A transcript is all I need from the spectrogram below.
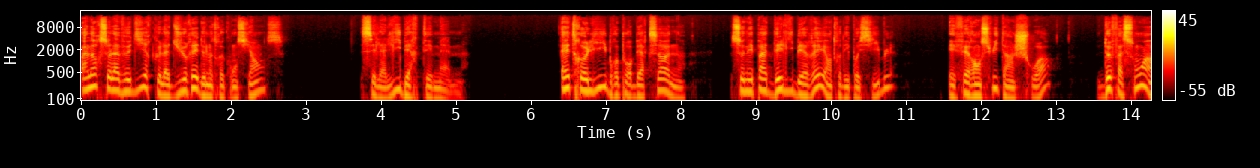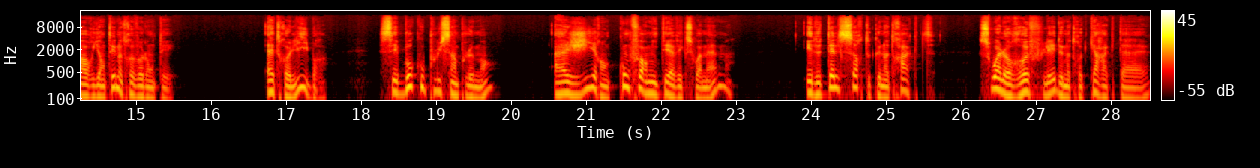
alors cela veut dire que la durée de notre conscience, c'est la liberté même. Être libre pour Bergson, ce n'est pas délibérer entre des possibles et faire ensuite un choix de façon à orienter notre volonté. Être libre, c'est beaucoup plus simplement agir en conformité avec soi-même, et de telle sorte que notre acte soit le reflet de notre caractère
